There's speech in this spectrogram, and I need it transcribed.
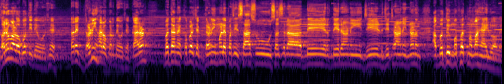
ઘરવાળો ગોતી દેવો છે. તારે ધણી હારો કરી દેવો છે. કારણ બધાને ખબર છે ધણી મળે પછી સાસુ, સસરા, દેર, દેરાણી, જેઠ, જેઠાણી, નણંદ, આ બધું મફતમાં માહે આયલું આવે.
